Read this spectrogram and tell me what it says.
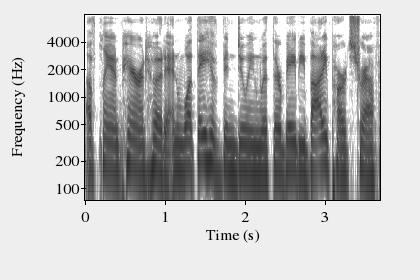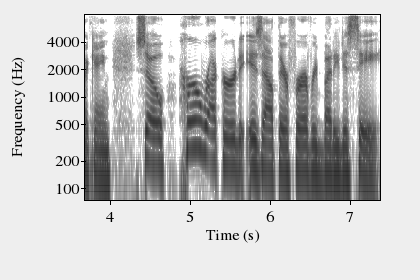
of Planned Parenthood and what they have been doing with their baby body parts trafficking. So her record is out there for everybody to see.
